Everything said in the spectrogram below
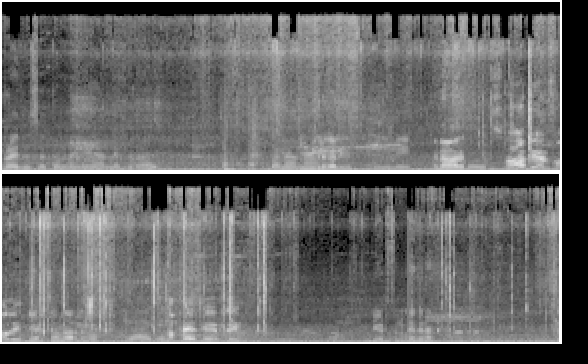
ప్రైజెస్ అయితే ఉన్నాయి అన్నీ కూడా. कीवी लगा ली కివి अनार हाँ डेढ़ सौ देंगे डेढ़ सौ अनार लगाओ డ్రాగన్ नब्बे सेब देंगे डेढ़ सौ लगते थे ना तो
